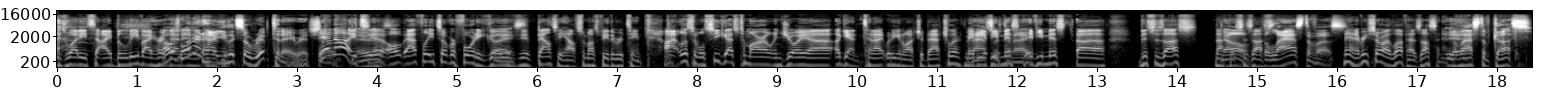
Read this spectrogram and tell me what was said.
is what he said. I believe I heard. That. I was in wondering how you look so ripped today, Rich. Yeah, no, it's it uh, athletes over forty go Nice. bouncy house. It must be the routine. All right, listen, we'll see you guys tomorrow. Enjoy uh, again tonight. What are you going to watch? A Bachelor? Maybe if you missed tonight. if you missed uh, This Is Us. Not no, This Is Us. The Last of Us. Man, every show I love has us in it. Yeah. The Last of Gus.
